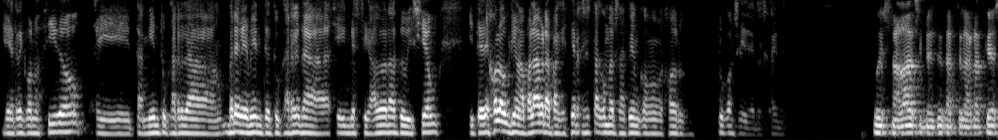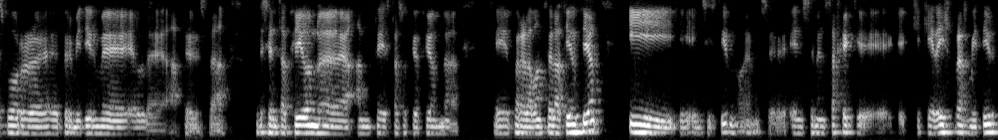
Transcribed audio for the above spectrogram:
He reconocido eh, también tu carrera, brevemente, tu carrera investigadora, tu visión, y te dejo la última palabra para que cierres esta conversación como mejor tú consideres, Jaime. Pues nada, simplemente darte las gracias por eh, permitirme eh, hacer esta presentación ante esta asociación para el avance de la ciencia y, insistir en, ese, mensaje que, que queréis transmitir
